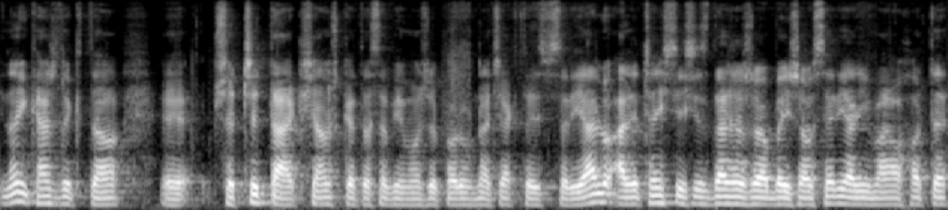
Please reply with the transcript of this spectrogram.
no i każdy, kto przeczyta książkę, to sobie może porównać, jak to jest w serialu, ale częściej się zdarza, że obejrzał serial i ma ochotę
